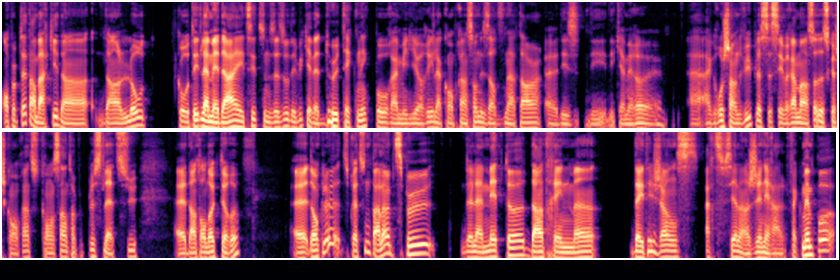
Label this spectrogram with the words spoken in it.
on peut peut-être embarquer dans, dans l'autre côté de la médaille. Tu, sais, tu nous as dit au début qu'il y avait deux techniques pour améliorer la compréhension des ordinateurs, des, des, caméras à, gros champ de vue. Puis là, c'est vraiment ça, de ce que je comprends. Tu te concentres un peu plus là-dessus dans ton doctorat. donc là, tu pourrais-tu nous parler un petit peu de la méthode d'entraînement d'intelligence artificielle en général. Fait que même pas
